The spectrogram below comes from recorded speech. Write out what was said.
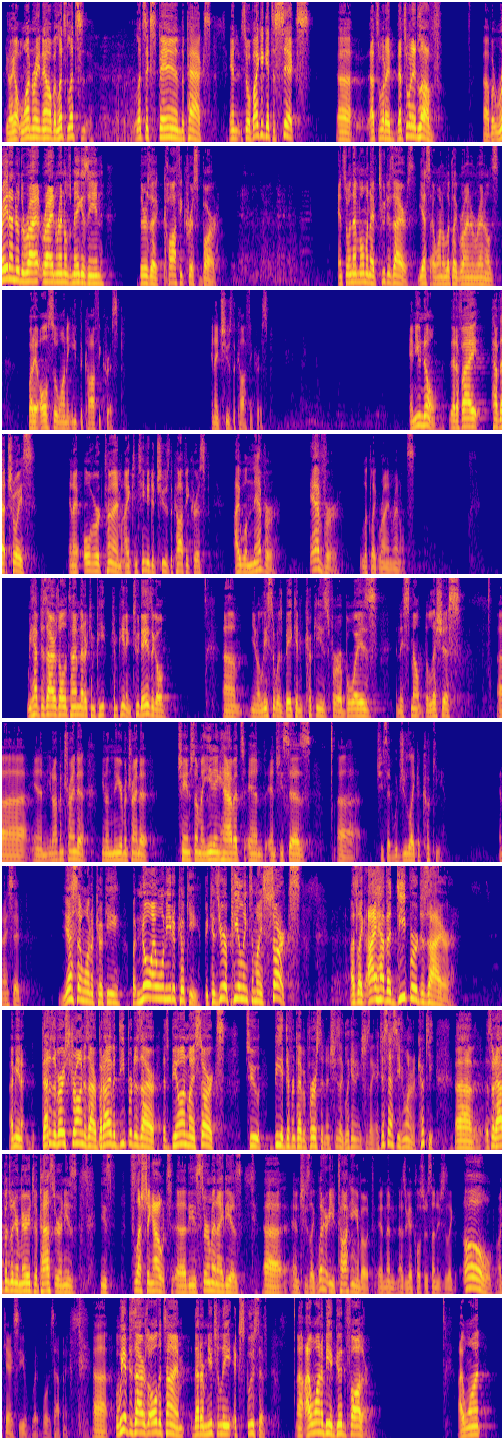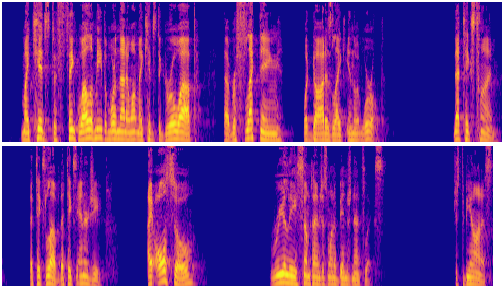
You know, I got one right now, but let's let's let's expand the packs. And so if I could get to six, uh, that's, what I'd, that's what I'd love. Uh, but right under the Ryan Reynolds magazine, there's a coffee crisp bar. And so in that moment, I have two desires. Yes, I want to look like Ryan Reynolds, but I also want to eat the coffee crisp. And I choose the coffee crisp. And you know that if I have that choice and I over time I continue to choose the coffee crisp, I will never, ever look like Ryan Reynolds. We have desires all the time that are compete, competing. Two days ago, um, you know, Lisa was baking cookies for our boys, and they smelt delicious. Uh, and you know, I've been trying to, you know, in the new year, I've been trying to change some of my eating habits. And and she says, uh, she said, "Would you like a cookie?" And I said, Yes, I want a cookie, but no, I won't eat a cookie because you're appealing to my sarx. I was like, I have a deeper desire. I mean, that is a very strong desire, but I have a deeper desire that's beyond my sarx to be a different type of person. And she's like, look at me. She's like, I just asked you if you wanted a cookie. Uh, that's what happens when you're married to a pastor and he's, he's fleshing out uh, these sermon ideas. Uh, and she's like, What are you talking about? And then as we got closer to Sunday, she's like, Oh, okay, I see what, what was happening. Uh, but we have desires all the time that are mutually exclusive. Uh, I want to be a good father. I want my kids to think well of me, but more than that, I want my kids to grow up uh, reflecting what God is like in the world. That takes time. That takes love. That takes energy. I also really sometimes just want to binge Netflix. Just to be honest.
